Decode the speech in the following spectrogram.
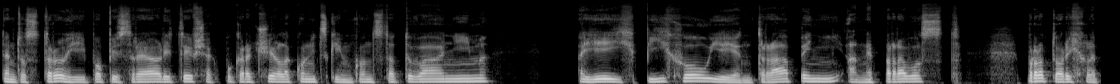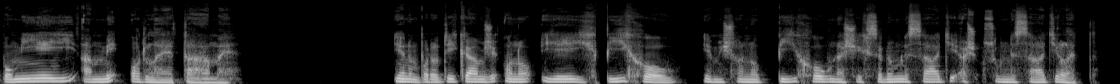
Tento strohý popis reality však pokračuje lakonickým konstatováním a jejich píchou je jen trápení a nepravost, proto rychle pomíjejí a my odlétáme. Jenom podotýkám, že ono jejich píchou je myšleno píchou našich 70 až 80 let.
